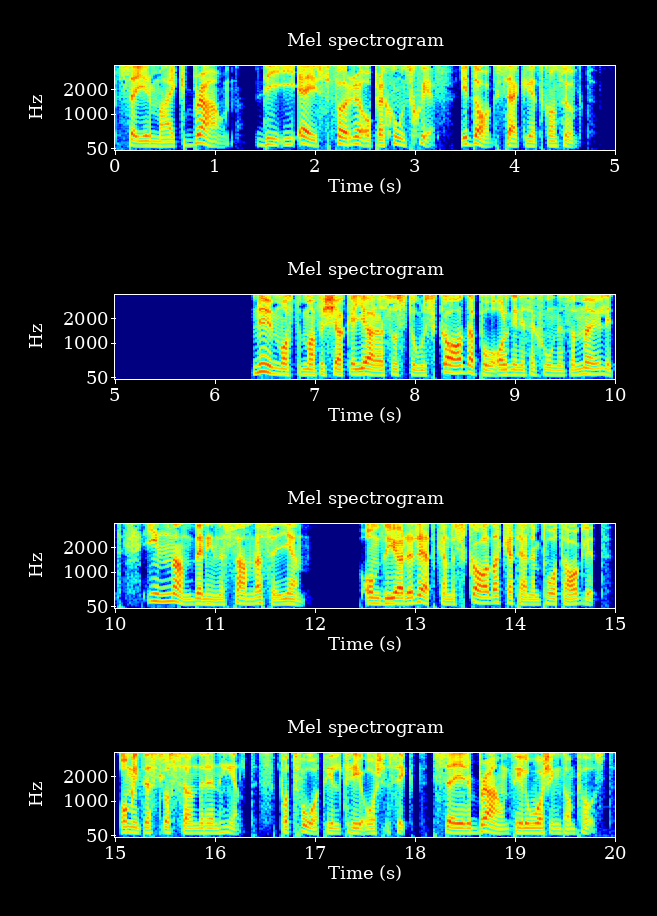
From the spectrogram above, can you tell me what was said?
säger Mike Brown, DEAs förre operationschef, idag säkerhetskonsult. Nu måste man försöka göra så stor skada på organisationen som möjligt innan den hinner samla sig igen. Om du gör det rätt kan du skada kartellen påtagligt, om inte slå sönder den helt, på två till tre års sikt, säger Brown till Washington Post.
